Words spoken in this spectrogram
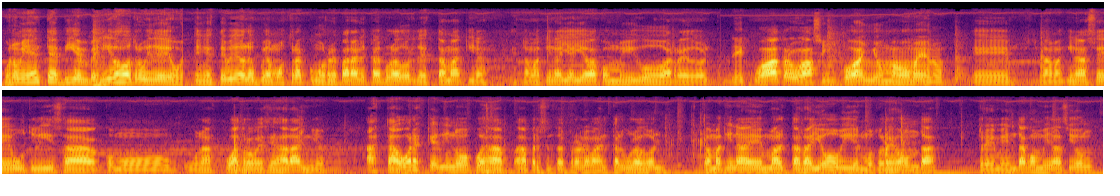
Bueno mi gente, bienvenidos a otro video. En este video les voy a mostrar cómo reparar el carburador de esta máquina. Esta máquina ya lleva conmigo alrededor de 4 a 5 años más o menos. Eh, la máquina se utiliza como unas 4 veces al año. Hasta ahora es que vino pues a, presentar problemas el carburador. Esta máquina es marca Rayobi, el motor es Honda. Tremenda combinación.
